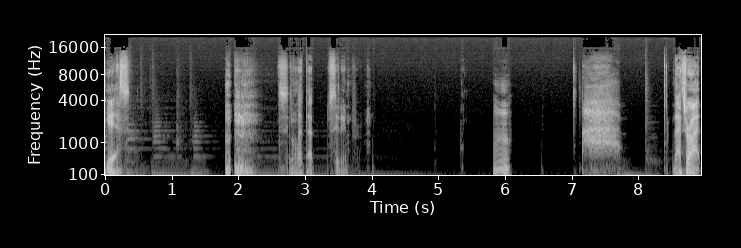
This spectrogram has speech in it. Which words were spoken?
Yes. Just gonna let that sit in for a minute. Hmm. That's right.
